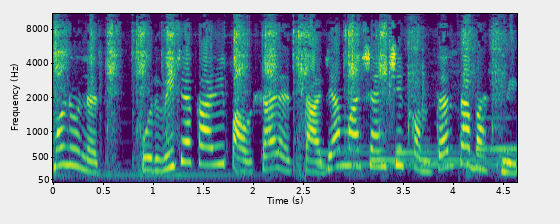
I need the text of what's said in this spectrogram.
म्हणूनच पूर्वीच्या काळी पावसाळ्यात ताज्या माशांची कमतरता भासली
